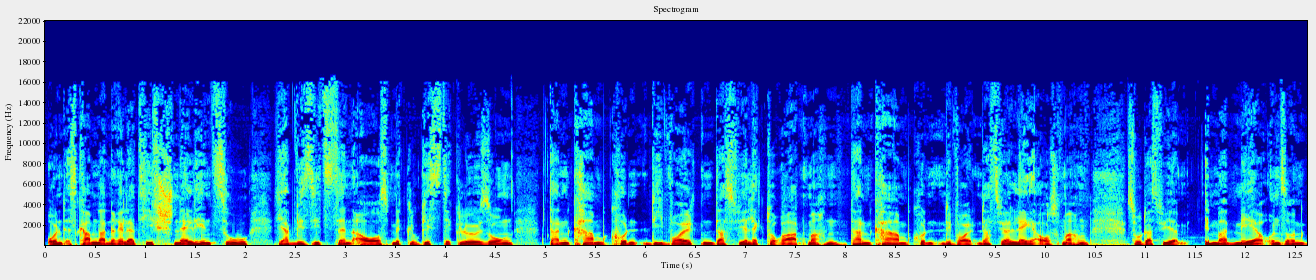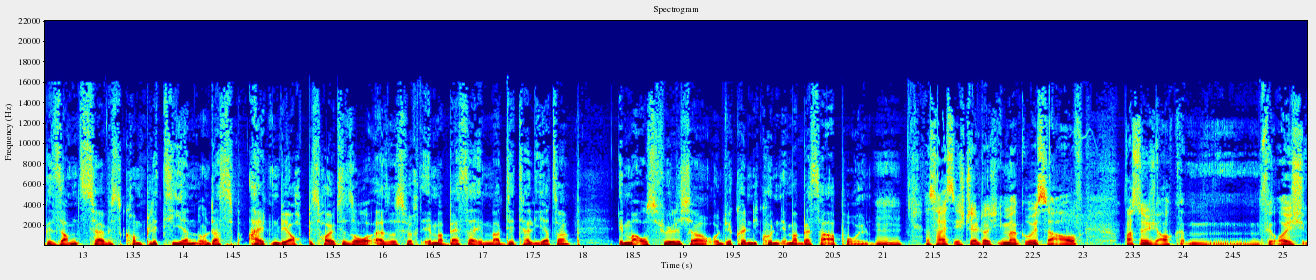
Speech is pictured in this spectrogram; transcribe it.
und es kam dann relativ schnell hinzu, ja, wie sieht's denn aus mit Logistiklösungen? Dann kamen Kunden, die wollten, dass wir Lektorat machen. Dann kamen Kunden, die wollten, dass wir Layouts machen, so dass wir immer mehr unseren Gesamtservice komplettieren und das halten wir auch bis heute so. Also es wird immer besser, immer detaillierter, immer ausführlicher und wir können die Kunden immer besser abholen. Mhm. Das heißt, ihr stellt euch immer größer auf, was natürlich auch ähm, für euch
